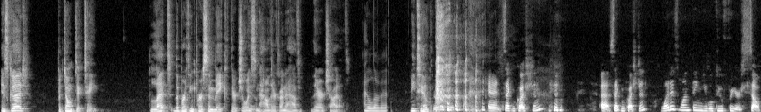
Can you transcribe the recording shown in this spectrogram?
is good, but don't dictate. Let the birthing person make their choice on how they're going to have their child. I love it. Me too. That's really good. And second question. uh, second question. What is one thing you will do for yourself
